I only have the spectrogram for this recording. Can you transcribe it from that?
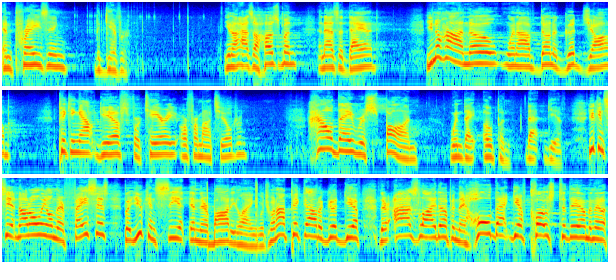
and praising the giver. You know, as a husband and as a dad, you know how I know when I've done a good job picking out gifts for Terry or for my children? How they respond when they open that gift. You can see it not only on their faces, but you can see it in their body language. When I picked out a good gift, their eyes light up and they hold that gift close to them and they're like,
